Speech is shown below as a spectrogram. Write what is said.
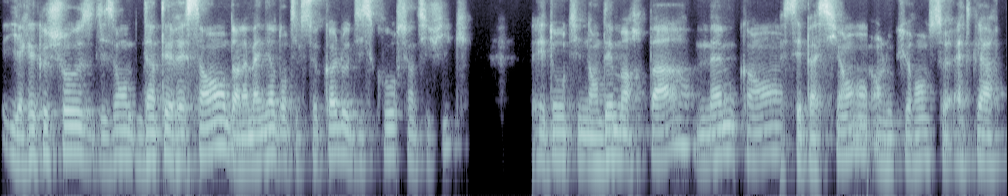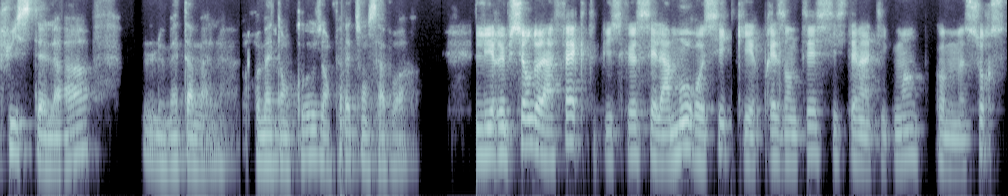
il y a quelque chose, disons, d'intéressant dans la manière dont il se colle au discours scientifique. et dont il n'en démord pas, même quand ses patients, en l'occurrence Edgar puis Stella, le mettent à mal, remettent en cause en fait son savoir. L'irruption de l'affect, puisque c'est l'amour aussi qui est représenté systématiquement comme source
